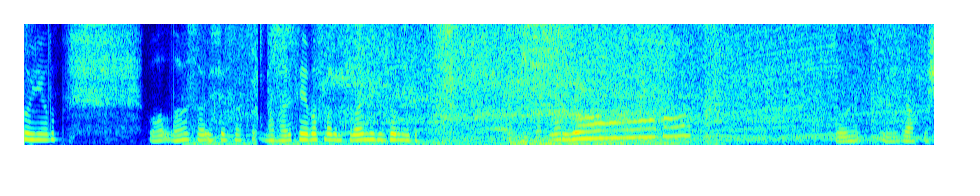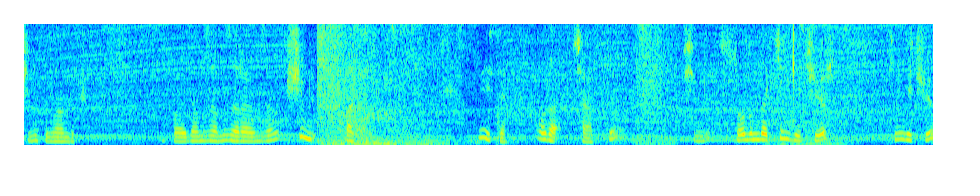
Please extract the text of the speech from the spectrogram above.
Şunu oynayalım. Vallahi salisiye farkla. Lan haritaya bakmadım. Kolay mıydı zor muydu? Ses var ya. Son %60'ını kullandık. Faydamıza mı zararımıza mı? Şimdi bak. Neyse o da çarptı. Şimdi solumda kim geçiyor? Kim geçiyor?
